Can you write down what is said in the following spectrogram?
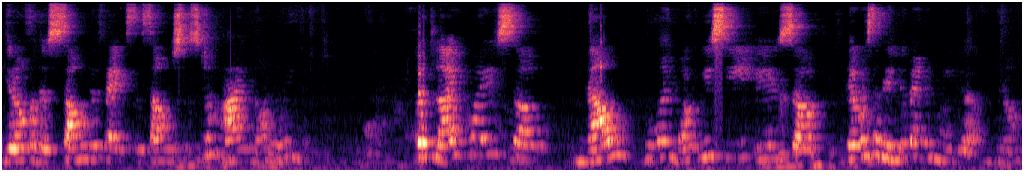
you know, for the sound effects, the sound system, I am not doing it. But likewise, uh, now, Bhuvan, what we see is uh, there was an independent media, you know,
